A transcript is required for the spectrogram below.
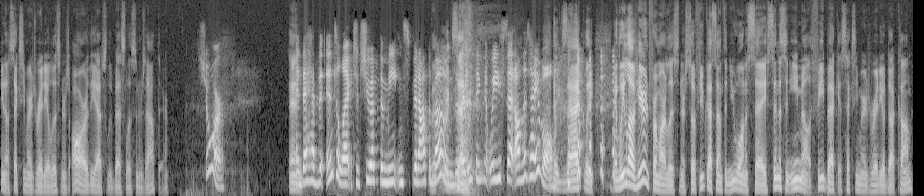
you know, sexy marriage radio listeners are the absolute best listeners out there. Sure. And, and, they have the intellect to chew up the meat and spit out the bones exactly. of everything that we set on the table. exactly. and we love hearing from our listeners. So if you've got something you want to say, send us an email at feedback at sexymarriageradio.com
